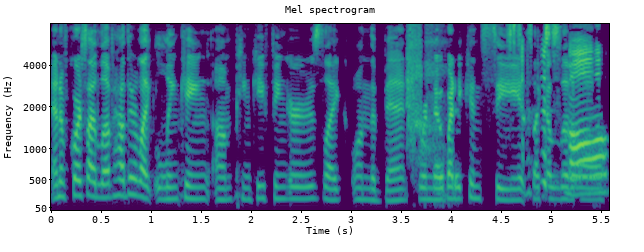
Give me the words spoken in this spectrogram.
And of course I love how they're like linking um pinky fingers like on the bench where nobody can see. It's like a, a little small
